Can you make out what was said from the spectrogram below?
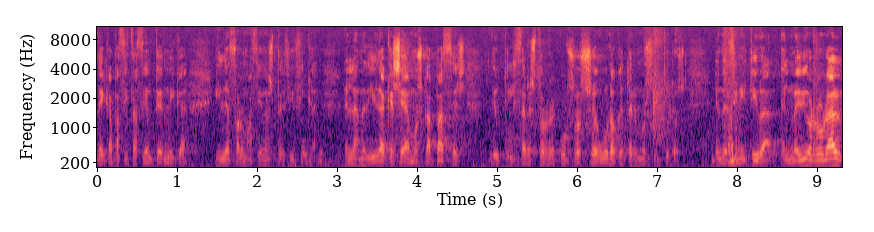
de capacitación técnica y de formación específica. En la medida que seamos capaces de utilizar estos recursos, seguro que tenemos futuros. En definitiva, el medio rural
